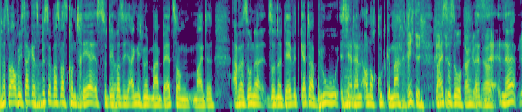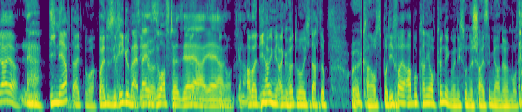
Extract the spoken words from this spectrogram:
pass mal auf, ich sage jetzt ein bisschen was, was konträr ist zu dem, Ja. was ich eigentlich mit meinem Bad-Song meinte. Aber so eine, so eine David Guetta Blue ist ja dann auch noch gut gemacht. Mhm. Richtig, Weißt richtig. du so? Danke, es, ja. äh, ne? ja, ja. Die nervt halt nur, weil du sie Weil, regelmäßig weil hörst. so oft, ja, ja, ja, ja, genau. genau. Aber die habe ich mir angehört, wo ich dachte, äh, ich kann auch Spotify-Abo kann ich auch kündigen, wenn ich so eine Scheiße mir anhören muss.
